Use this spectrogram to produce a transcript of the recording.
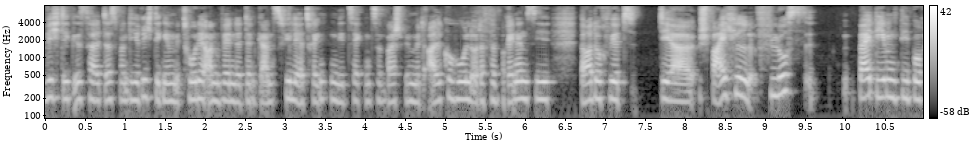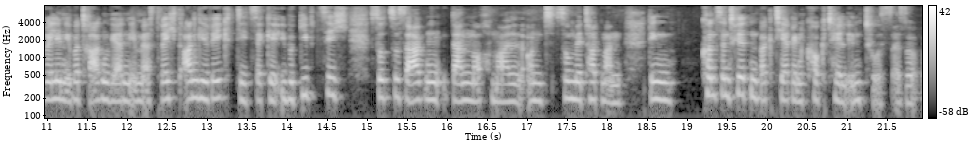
Wichtig ist halt, dass man die richtige Methode anwendet, denn ganz viele ertränken die Zecken zum Beispiel mit Alkohol oder verbrennen sie. Dadurch wird der Speichelfluss bei dem die Borrelien übertragen werden, eben erst recht angeregt. Die Zecke übergibt sich sozusagen dann nochmal und somit hat man den konzentrierten Bakteriencocktail intus. Also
